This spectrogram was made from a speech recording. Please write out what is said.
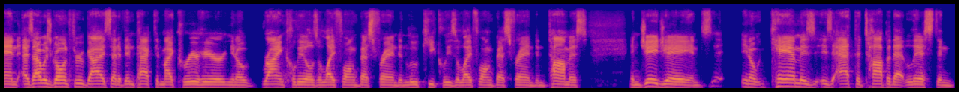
And as I was going through guys that have impacted my career here, you know, Ryan Kalil is a lifelong best friend, and Luke Kuechly is a lifelong best friend, and Thomas and JJ, and you know, Cam is is at the top of that list. And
